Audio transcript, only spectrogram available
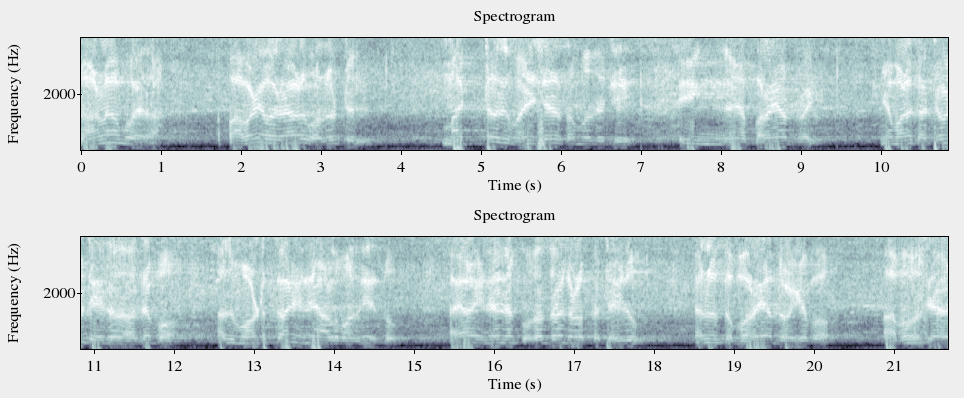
കാണാൻ പോയതാണ് അപ്പം അവിടെ വന്നിട്ട് മറ്റൊരു മനുഷ്യരെ സംബന്ധിച്ച് ഇങ്ങനെ പറയാൻ തുടങ്ങി. ഞമ്മളെ കച്ചവടം ചെയ്തത് അതപ്പോ അത് മുടക്കാൻ ഇന്ന ആൾ വന്നിരുന്നു. അയാൾ ഇന്ന കുതന്ത്രങ്ങളൊക്കെ ചെയ്തു എന്നൊക്കെ പറയാൻ തുടങ്ങിയപ്പോൾ അപ്പോൾ ഞാൻ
